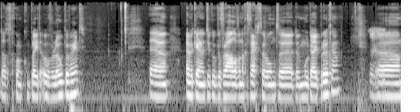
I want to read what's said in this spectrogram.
dat het gewoon compleet overlopen werd. Uh, en we kennen natuurlijk ook de verhalen van de gevechten rond uh, de Moerdijkbrugge. Mhm. Uh -huh.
